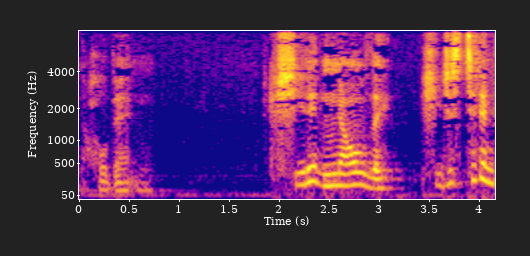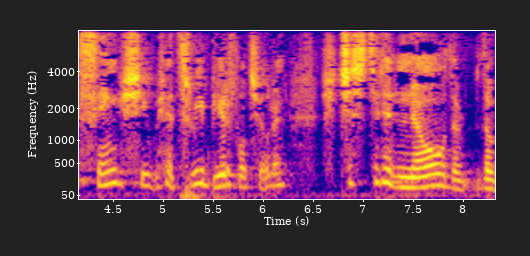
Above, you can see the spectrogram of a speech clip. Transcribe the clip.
the whole bit. And she didn't know the, she just didn't think she had three beautiful children. She just didn't know the, the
